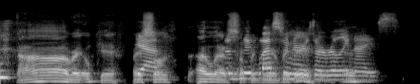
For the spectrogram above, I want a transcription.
ah, right, okay. Yeah, I learned Those Midwesterners are really nice,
